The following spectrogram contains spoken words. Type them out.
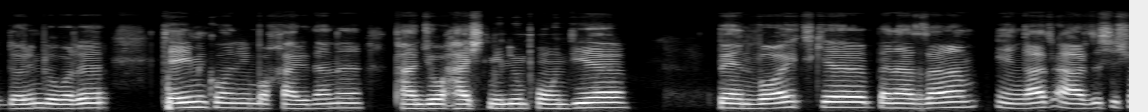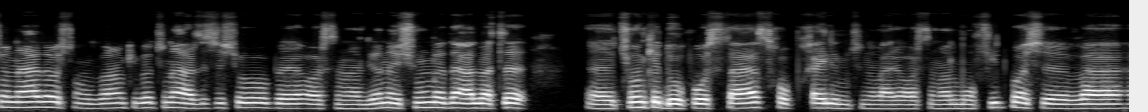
داریم دوباره طی می‌کنیم با خریدن 58 میلیون پوندی بن وایت که به نظرم اینقدر ارزشش رو نداشت. امیدوارم که بتونه ارزشش رو به آرسنالیا نشون بده. البته چون که دو پست است خب خیلی می‌تونه برای آرسنال مفید باشه و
